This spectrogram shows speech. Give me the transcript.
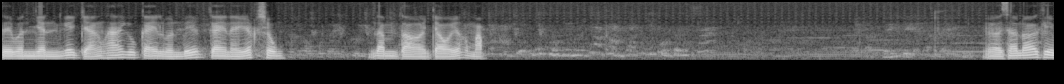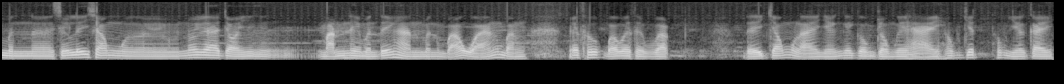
Thì mình nhìn cái trạng thái của cây là mình biết cây này rất sung, đâm tò chồi rất mập. Rồi sau đó khi mình ờ, xử lý xong rồi nó ra chồi mạnh thì mình tiến hành mình bảo quản bằng cái thuốc bảo vệ thực vật để chống lại những cái côn trùng gây hại, hút chích, hút nhựa cây.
